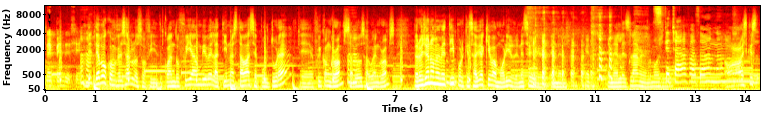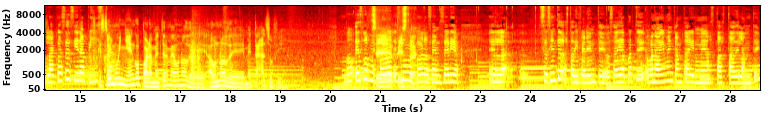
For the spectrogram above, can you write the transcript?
Depende, sí. De- debo confesarlo, Sofi. Cuando fui a un Vive Latino estaba Sepultura. eh, fui con Grumps. Ajá. Saludos al buen Grumps. Pero yo no me metí porque sabía que iba a morir en ese. En el, en, en el slam, en el mosh. Es que chafas son, no, no, No, es que es- La cosa es ir a pista. Es que estoy muy ñengo para meterme a uno de, a uno de metal, Sofi. No, es lo mejor, Sí, es lo mejor, o sea, en serio. El- se siente hasta diferente, o sea, y aparte, bueno, a mí me encanta irme hasta hasta adelante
